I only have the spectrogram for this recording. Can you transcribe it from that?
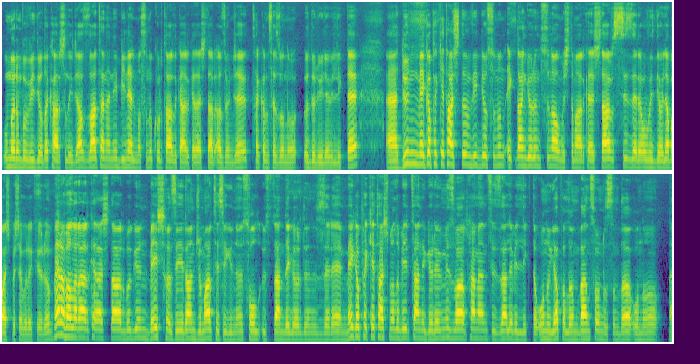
Umarım bu videoda karşılayacağız. Zaten hani 1000 elmasını kurtardık arkadaşlar az önce takım sezonu ödülüyle birlikte. Ee, dün mega paket açtığım videosunun ekran görüntüsünü almıştım arkadaşlar. Sizlere o videoyla baş başa bırakıyorum. Merhabalar arkadaşlar. Bugün 5 Haziran Cumartesi günü sol üstten de gördüğünüz üzere mega paket açmalı bir tane görevimiz var. Hemen sizlerle birlikte onu yapalım. Ben sonrasında onu e,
